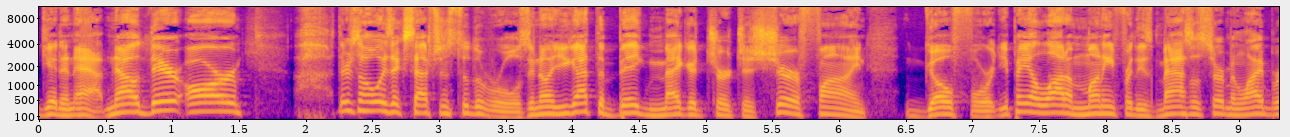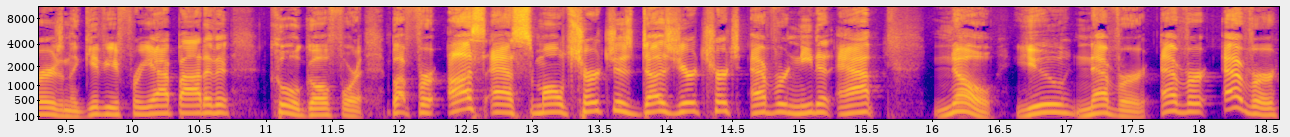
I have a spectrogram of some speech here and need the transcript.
get an app. Now, there are there's always exceptions to the rules. You know, you got the big mega churches, sure, fine, go for it. You pay a lot of money for these massive sermon libraries and they give you a free app out of it, cool, go for it. But for us as small churches, does your church ever need an app? No, you never, ever, ever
